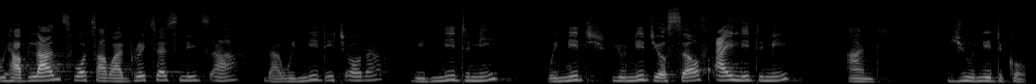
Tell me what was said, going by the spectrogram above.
We have learned what our greatest needs are that we need each other, we need me, we need you need yourself, I need me, and you need God.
